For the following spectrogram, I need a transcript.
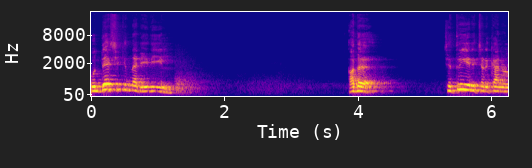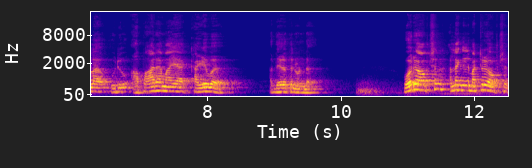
ഉദ്ദേശിക്കുന്ന രീതിയിൽ അത് ചിത്രീകരിച്ചെടുക്കാനുള്ള ഒരു അപാരമായ കഴിവ് അദ്ദേഹത്തിനുണ്ട്. ഒരു ഓപ്ഷൻ അല്ലെങ്കിൽ മറ്റൊരു ഓപ്ഷൻ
